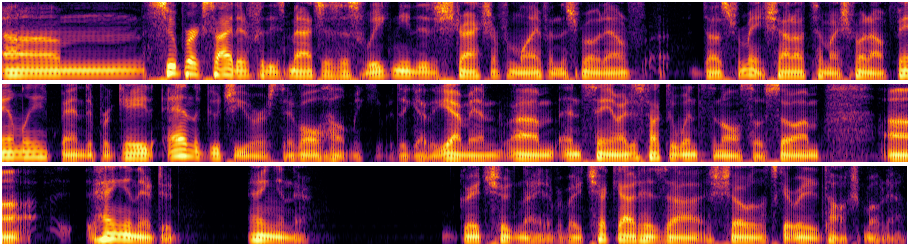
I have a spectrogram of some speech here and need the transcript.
Um, super excited for these matches this week. Need a distraction from life, and the Schmoedown does for me. Shout out to my Schmoedown family, Bandit Brigade, and the Gucci verse. They've all helped me keep it together. Yeah, man. Um, and same. I just talked to Winston also, so I'm uh, hang in there, dude. Hang in there. Great Suge Knight, everybody. Check out his uh, show. Let's get ready to talk Schmoedown.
